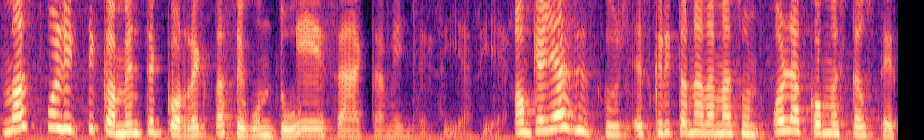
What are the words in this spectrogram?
Más políticamente correcta según tú. Exactamente, sí, así es. Aunque hayas escrito nada más un hola, ¿cómo está usted?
